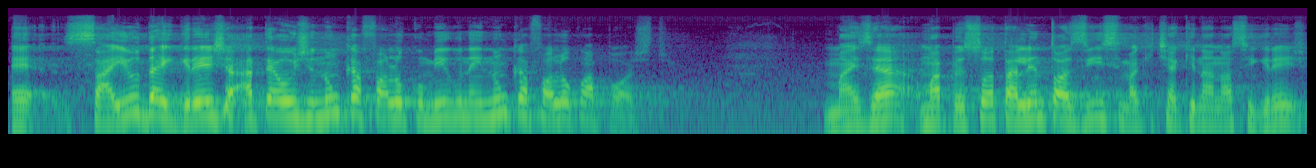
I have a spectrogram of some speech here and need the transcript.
é, saiu da igreja, até hoje nunca falou comigo, nem nunca falou com o apóstolo. Mas é uma pessoa talentosíssima que tinha aqui na nossa igreja.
